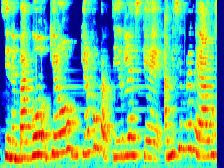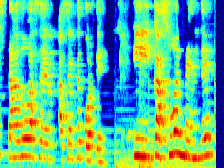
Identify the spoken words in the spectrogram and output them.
Sin embargo, quiero, quiero compartirles que a mí siempre me ha gustado hacer, hacer deporte. Y casualmente,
